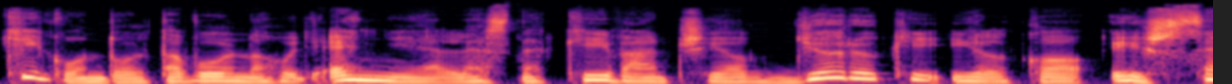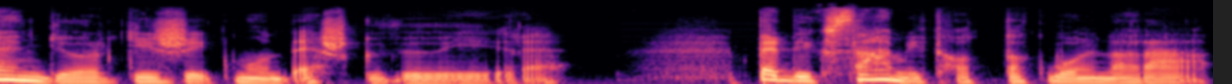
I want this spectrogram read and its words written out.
Ki gondolta volna, hogy ennyien lesznek kíváncsiak Györöki Ilka és Szentgyörgyi Zsigmond esküvőjére? Pedig számíthattak volna rá.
